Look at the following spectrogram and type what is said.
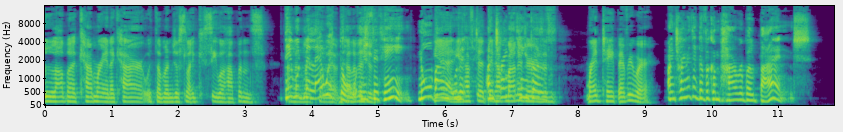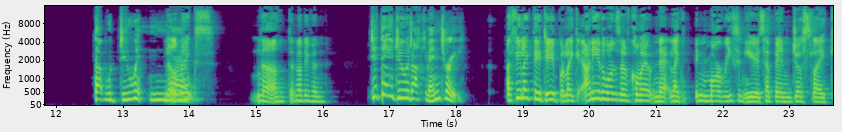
lob a camera in a car with them and just like see what happens. They wouldn't like, allow it though, is the thing. No band Yeah, would have to. They'd have managers of and red tape everywhere. I'm trying to think of a comparable band that would do it Little. Mix. No, they're not even. Did they do a documentary? I feel like they did, but like any of the ones that have come out ne- like in more recent years have been just like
